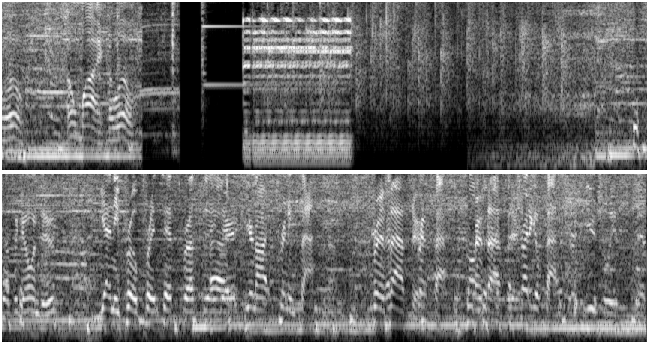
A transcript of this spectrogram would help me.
Hello. Oh my, hello. How's it going, dudes? You got any pro print tips for us today, Uh, Jared? you're not printing fast enough. Print faster. Print faster. Print try- faster. Try to go faster. Usually is the tip.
